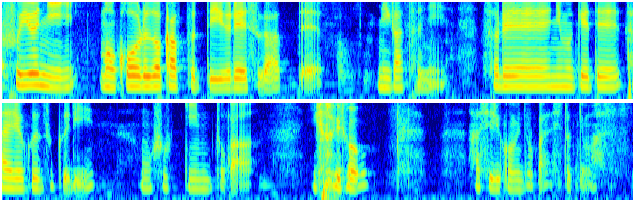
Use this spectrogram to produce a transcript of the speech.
冬にもうコールドカップっていうレースがあって2月に。それに向けて体力作りもう腹筋とかいろいろ走り込みとかしときます。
